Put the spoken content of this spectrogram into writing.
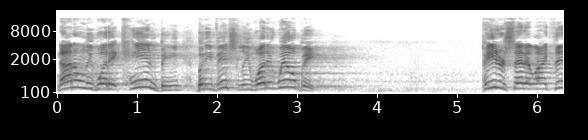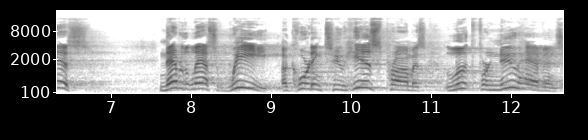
Not only what it can be, but eventually what it will be. Peter said it like this Nevertheless, we, according to his promise, look for new heavens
